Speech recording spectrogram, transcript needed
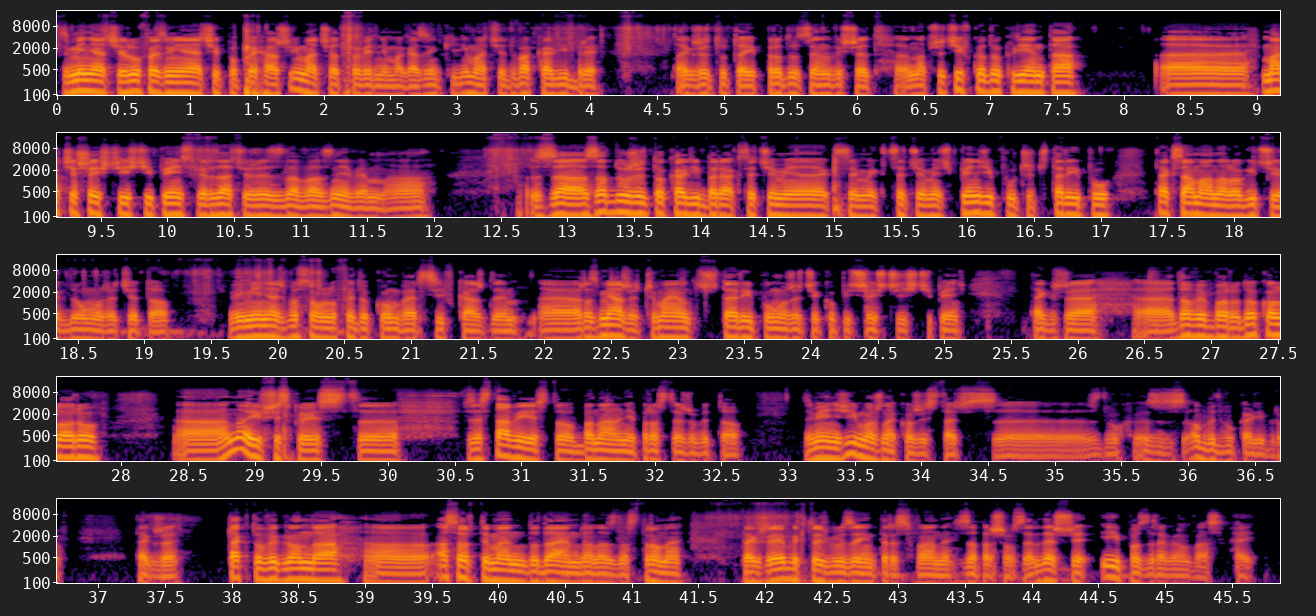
Zmieniacie lufę, zmieniacie popychacz i macie odpowiednie magazynki i macie dwa kalibry. Także tutaj producent wyszedł naprzeciwko do klienta. Eee, macie 6,35, stwierdzacie, że jest dla Was, nie wiem, za, za duży to kaliber, a chcecie, mie, chcecie, chcecie mieć 5,5 czy 4,5, tak samo analogicznie w dół możecie to wymieniać, bo są lufy do konwersji w każdym e, rozmiarze. Czy mają 4,5, możecie kupić 6,35. Także e, do wyboru, do koloru. E, No i wszystko jest e, w zestawie. Jest to banalnie proste, żeby to zmienić i można korzystać z, z, dwóch, z obydwu kalibrów. Także tak to wygląda. Asortyment dodałem do nas na stronę. Także jakby ktoś był zainteresowany, zapraszam serdecznie i pozdrawiam Was. Hej.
